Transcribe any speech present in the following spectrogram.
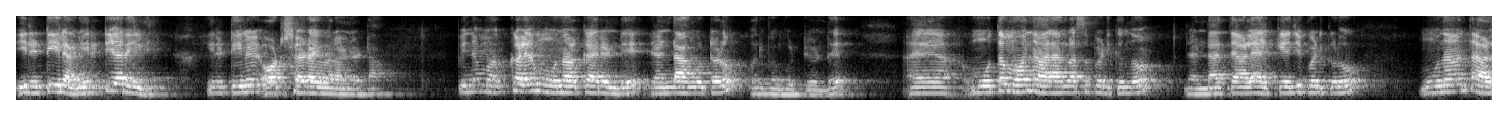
ഇരിട്ടിയിലാണ്. ഇരിട്ടി അറിയില്ലേ? ഇരിട്ടിയിൽ ഓട്ടോറിക്ഷ ഡ്രൈവറാണ് കേട്ടോ. പിന്നെ മക്കൾ മൂന്നാൾക്കാരുണ്ട്. രണ്ടാൺകുട്ടികളും ഒരു പെൺകുട്ടിയുണ്ട്. മൂത്ത മോൻ നാലാം ക്ലാസ് പഠിക്കുന്നു. രണ്ടാമത്തെ ആളെ എൽ കെ ജി പഠിക്കണു. മൂന്നാമത്തെ ആൾ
